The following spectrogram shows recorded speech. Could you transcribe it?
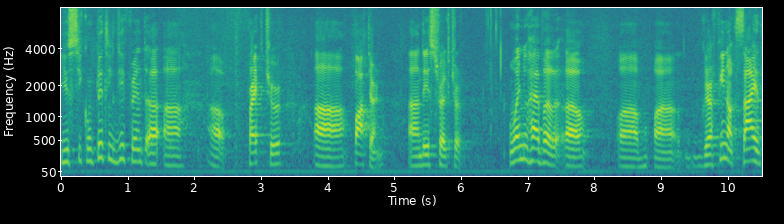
you see completely different uh, uh, uh fracture uh, pattern on the structure. when you have a, a, a graphene oxide,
